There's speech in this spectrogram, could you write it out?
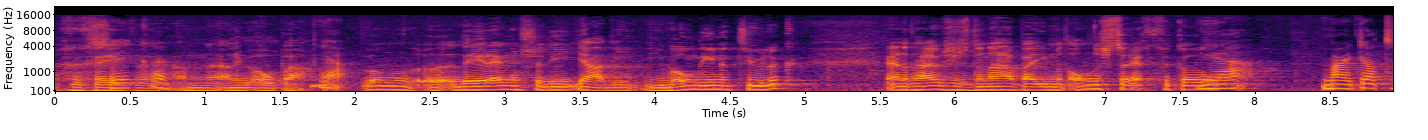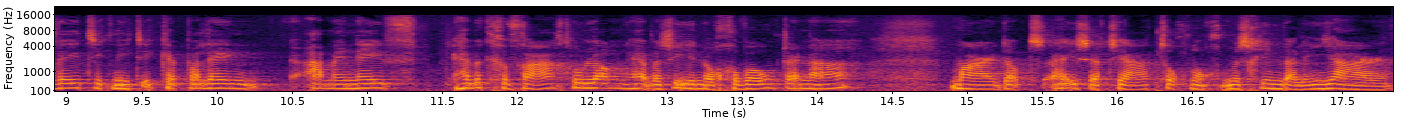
gegeven aan, aan uw opa. ja. Want eh, de heer Engelsen, die, ja, die, die woonde hier natuurlijk. En het huis is daarna bij iemand anders terechtgekomen. Ja, maar dat weet ik niet. Ik heb alleen aan mijn neef heb ik gevraagd hoe lang hebben ze hier nog gewoond daarna. Maar dat, hij zegt ja, toch nog misschien wel een jaar.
